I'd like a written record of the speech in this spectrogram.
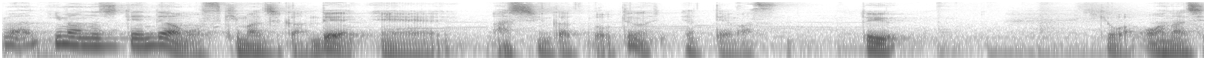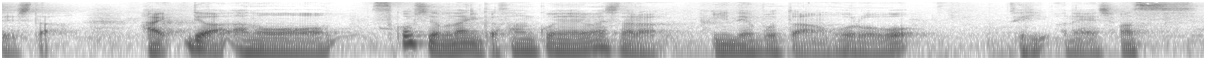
まあ今の時点ではもう隙間時間で、えー、発信活動っていうのをやっていますという今日はお話でした。はい、ではあの少しでも何か参考になりましたらいいねボタンフォローをぜひお願いします。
